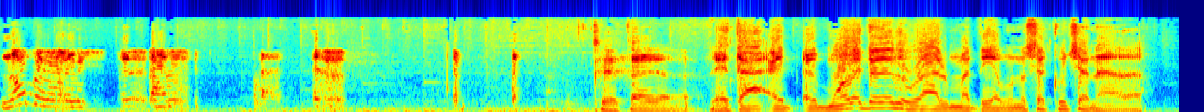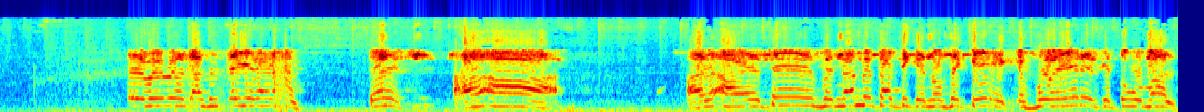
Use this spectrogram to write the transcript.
no, pero el- está, eh, eh, muévete de lugar, Matías, no se escucha nada. eh, a, a, a, a este Fernando Tati que no sé qué, que fue él el que estuvo mal,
